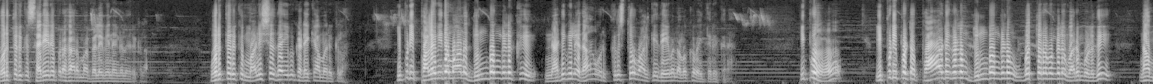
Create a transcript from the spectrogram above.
ஒருத்தருக்கு சரீர பிரகாரமாக பலவீனங்கள் இருக்கலாம். ஒருத்தருக்கு மனுஷ தயவு கிடைக்காம இருக்கலாம். இப்படி பலவிதமான துன்பங்களுக்கு நடுவில் தான் ஒரு கிறிஸ்துவ வாழ்க்கை தெய்வம் நமக்கு வைத்திருக்கிறார். இப்போ இப்படிப்பட்ட பாடுகளும் துன்பங்களும் உபத்திரவங்களும் வரும் பொழுது நாம்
